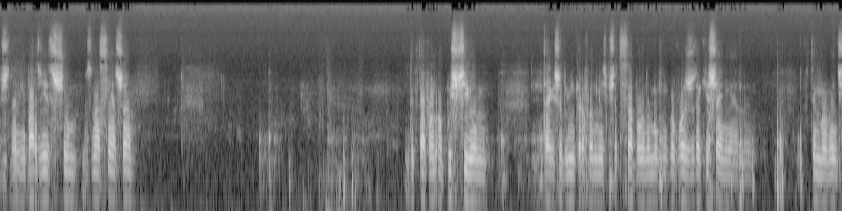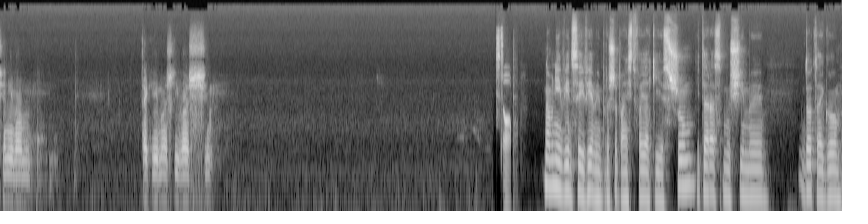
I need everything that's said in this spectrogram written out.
przynajmniej bardziej jest szum wzmacniacza. Dyktafon opuściłem tak, żeby mikrofon mieć przed sobą. No mógłbym go włożyć do kieszeni, ale w tym momencie nie mam takiej możliwości. Stop. No mniej więcej wiemy, proszę Państwa, jaki jest szum i teraz musimy do tego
